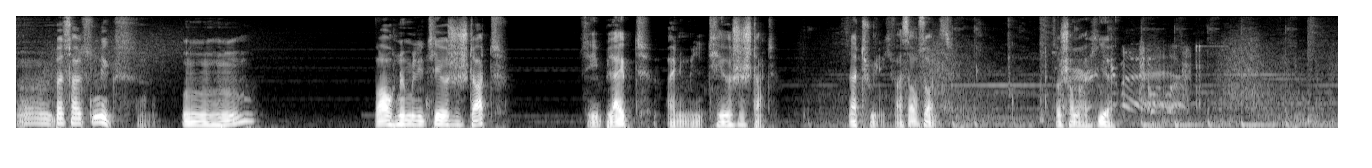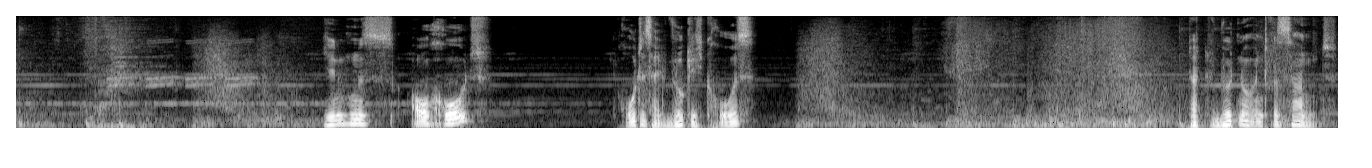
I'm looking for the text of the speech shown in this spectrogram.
äh, besser als nichts. Mhm. War auch eine militärische Stadt. Sie bleibt eine militärische Stadt. Natürlich, was auch sonst. So, schau mal, hier. Hier hinten ist auch rot. Rot ist halt wirklich groß. Das wird noch interessant.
